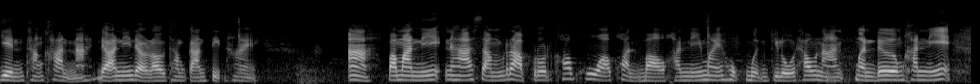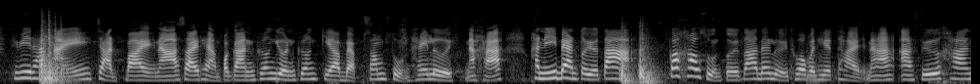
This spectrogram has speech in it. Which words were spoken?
เย็นทั้งคันนะ เดี๋ยวอันนี้เดี๋ยวเราทำการติดให้อะประมาณนี้นะคะสำหรับรถครอบครัวผ่อนเบาคันนี้ไม่หกหมื่นกิโลเท่านั้น เหมือนเดิมคันนี้ พี่ๆท่านไหนจัดไปนะทรายแถมประกันเครื่องยนต์เครื่องเกียร์แบบซ่อมศูนย์ให้เลยนะคะ คันนี้แบรนด์โตโยต้า ก็เข้าศูนย์โตโยต้าได้เลยทั่วประเทศไทยนะคะอะซื้อคัน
